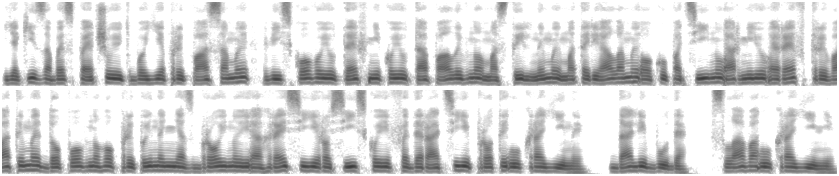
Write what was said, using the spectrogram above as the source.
які забезпечують боєприпасами, військовою технікою та паливно-мастильними матеріалами окупаційну армію РФ триватиме до повного припинення збройної агресії Російської Федерації проти України. Далі буде слава Україні,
